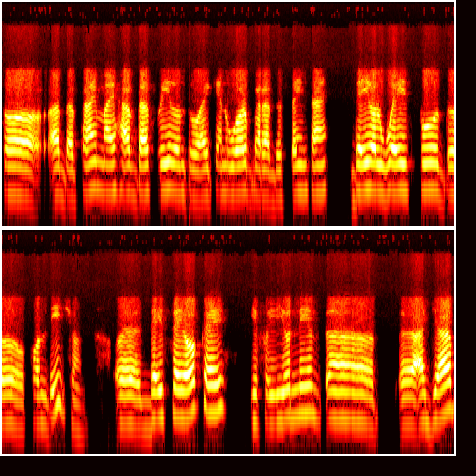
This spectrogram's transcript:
So at the time I have that freedom to I can work, but at the same time they always put the condition. Uh, they say, okay, if you need uh, uh, a job,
